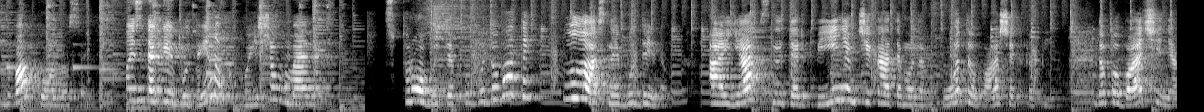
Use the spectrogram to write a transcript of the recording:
два конуси. Ось такий будинок вийшов в мене. Спробуйте побудувати власний будинок. А я з нетерпінням чекатиму на фото ваших робіт. До побачення!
